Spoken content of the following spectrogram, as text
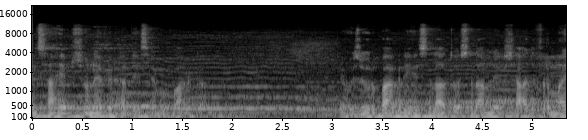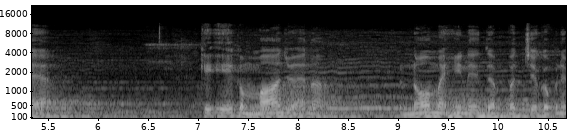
لیکن صاحب سنے پھر حدیث مبارکہ۔ کہ حضور پاک علیہ صلاۃ والسلام نے ارشاد فرمایا کہ ایک ماں جو ہے نا، نو مہینے جب بچے کو اپنے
